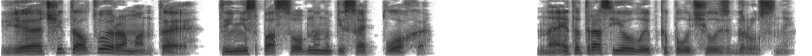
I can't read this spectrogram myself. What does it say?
Я читал твой роман, Тая. Ты не способна написать плохо. На этот раз ее улыбка получилась грустной.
